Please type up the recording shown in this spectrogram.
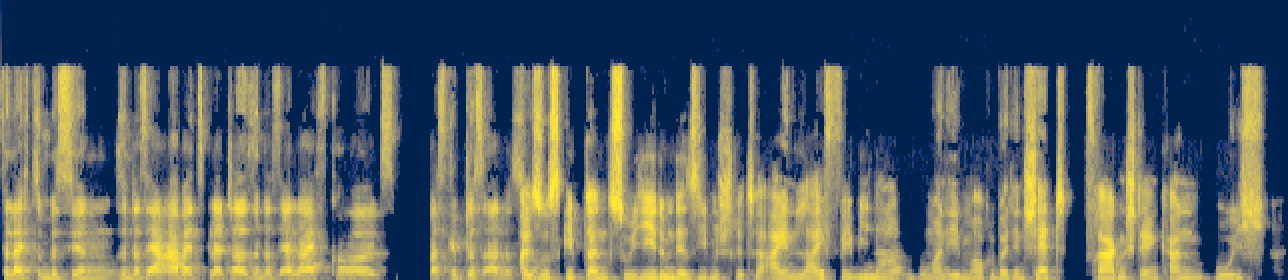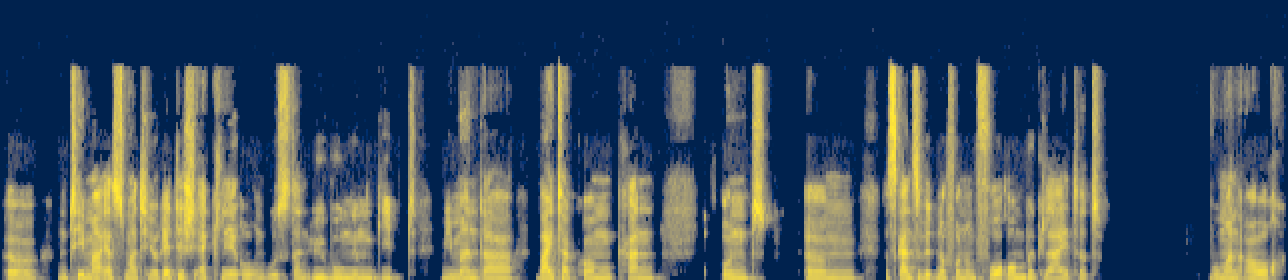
vielleicht so ein bisschen, sind das eher Arbeitsblätter, sind das eher Live-Calls? Was gibt es alles? So? Also es gibt dann zu jedem der sieben Schritte ein Live-Webinar, wo man eben auch über den Chat Fragen stellen kann, wo ich äh, ein Thema erstmal theoretisch erkläre und wo es dann Übungen gibt, wie man da weiterkommen kann. Und ähm, das Ganze wird noch von einem Forum begleitet, wo man auch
